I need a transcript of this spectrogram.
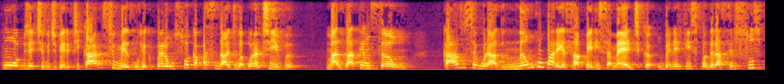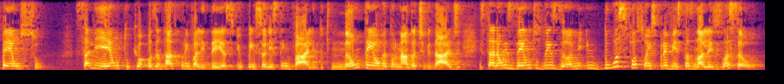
com o objetivo de verificar se o mesmo recuperou sua capacidade laborativa. Mas atenção! Caso o segurado não compareça à perícia médica, o benefício poderá ser suspenso. Saliento que o aposentado por invalidez e o pensionista inválido que não tenham retornado à atividade estarão isentos do exame em duas situações previstas na legislação.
